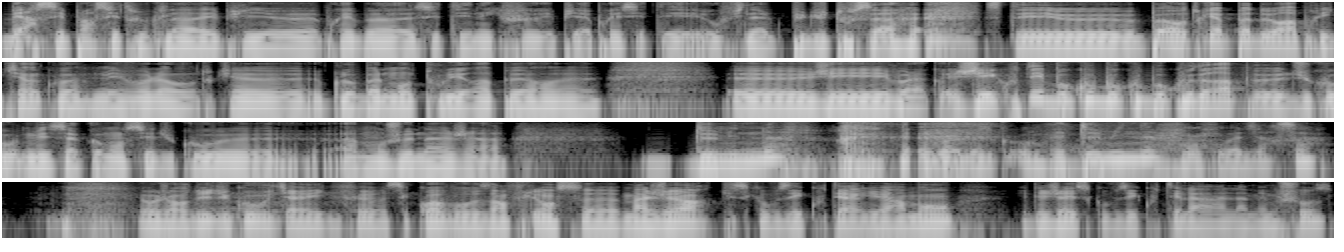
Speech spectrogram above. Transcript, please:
bercé par ces trucs-là. Et puis euh, après, bah, c'était Nekfeu. Et puis après, c'était au final plus du tout ça. c'était, en tout cas, pas de rap ricain, quoi. Mais voilà, en tout cas, globalement, tous les rappeurs. J'ai voilà, j'ai écouté beaucoup, beaucoup, beaucoup de rap, du coup. Mais ça a commencé, du coup, à mon jeune âge, à 2009. Et bah, let's go. 2009, on va dire ça. Et aujourd'hui, du coup, vous direz, c'est quoi vos influences euh, majeures? Qu'est-ce que vous écoutez régulièrement? Et déjà, est-ce que vous écoutez la, même chose?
